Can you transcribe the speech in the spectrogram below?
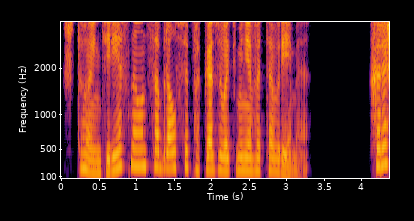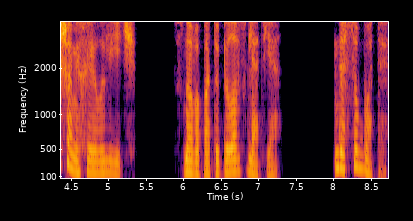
Что, интересно, он собрался показывать мне в это время? Хорошо, Михаил Ильич. Снова потупила взгляд я. До субботы.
